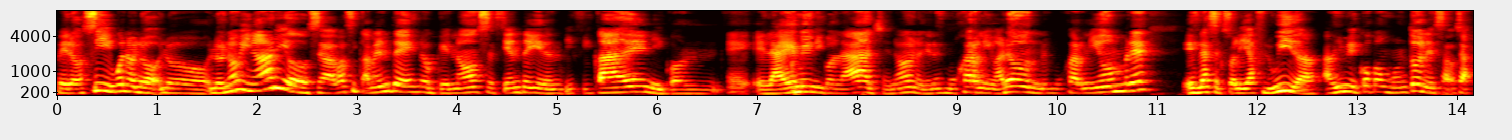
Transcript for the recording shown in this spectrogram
pero sí, bueno, lo, lo, lo no binario, o sea, básicamente es lo que no se siente identificado ni con eh, la M ni con la H, ¿no? Que no es mujer ni varón, no es mujer ni hombre, es la sexualidad fluida. A mí me copa un montón esa, o sea,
